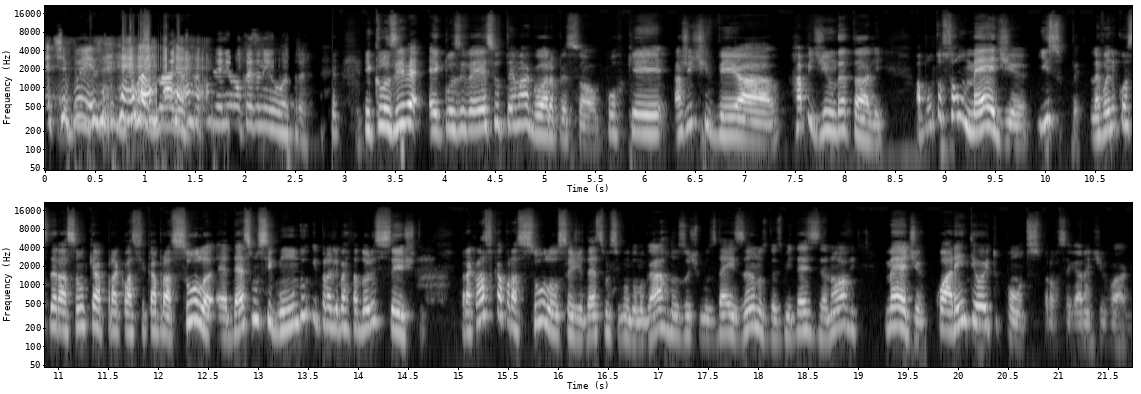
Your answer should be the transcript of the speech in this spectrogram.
É tipo isso. Duas vagas, não tem nenhuma coisa nem outra. Inclusive, inclusive, é esse o tema agora, pessoal. Porque a gente vê a. Rapidinho, um detalhe. A pontuação média, isso levando em consideração que para classificar para a Sula é 12 e para Libertadores sexto. Para classificar para a Sula, ou seja, 12 lugar, nos últimos 10 anos, 2010 e 2019, média 48 pontos para você garantir vaga.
